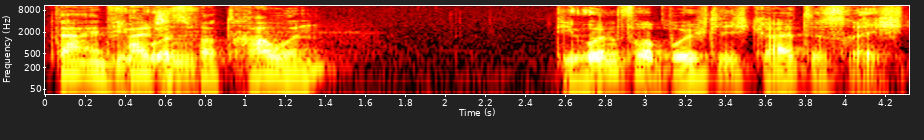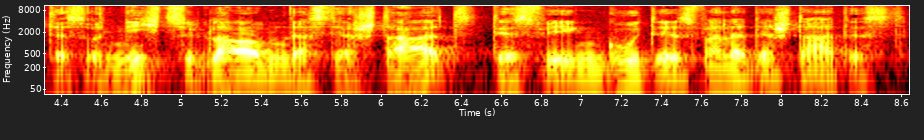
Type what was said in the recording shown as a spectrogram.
Da ein Die falsches Vertrauen die Unverbrüchlichkeit des Rechtes und nicht zu glauben, dass der Staat deswegen gut ist, weil er der Staat ist.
